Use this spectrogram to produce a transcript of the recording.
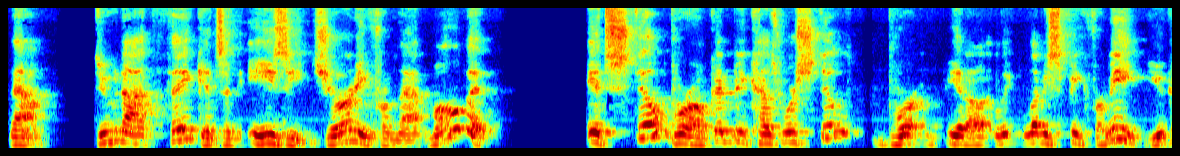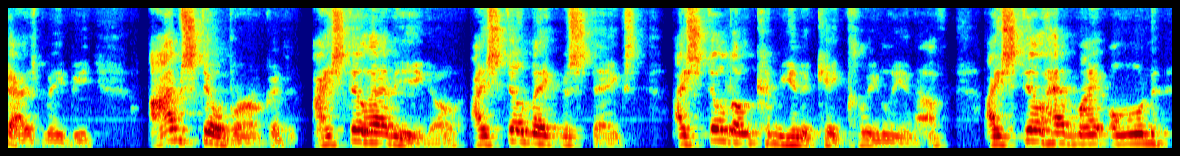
Now, do not think it's an easy journey from that moment. It's still broken because we're still, you know, let me speak for me. You guys may be. I'm still broken. I still have ego. I still make mistakes. I still don't communicate clearly enough. I still have my own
